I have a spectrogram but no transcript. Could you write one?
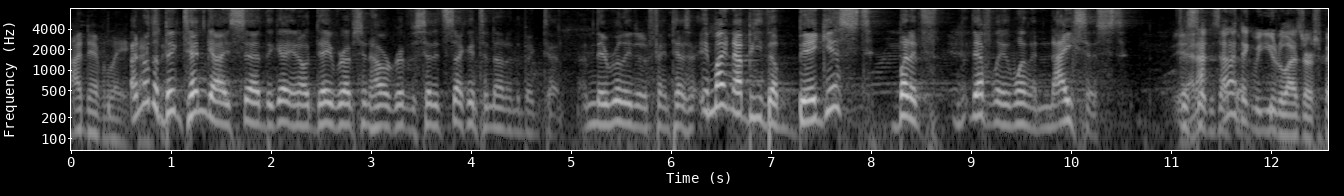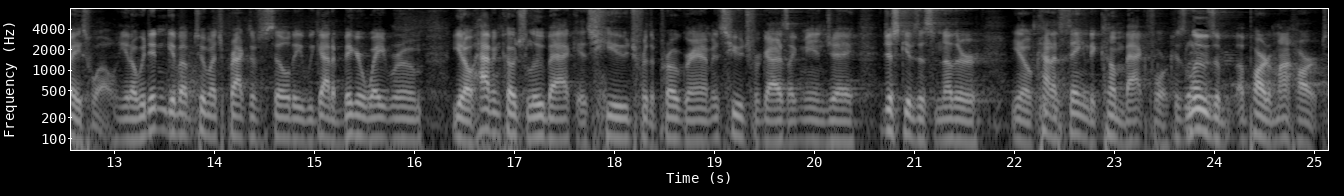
I'd never leave. I know the actually. Big Ten guys said the guy, you know, Dave Revsine, Howard Griffith said it's second to none in the Big Ten. I mean, they really did a fantastic. It might not be the biggest, but it's definitely one of the nicest Yeah, and I, and I think we utilized our space well. You know, we didn't give up too much practice facility. We got a bigger weight room. You know, having Coach Lou back is huge for the program. It's huge for guys like me and Jay. It just gives us another, you know, kind of thing to come back for because Lou's a, a part of my heart.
